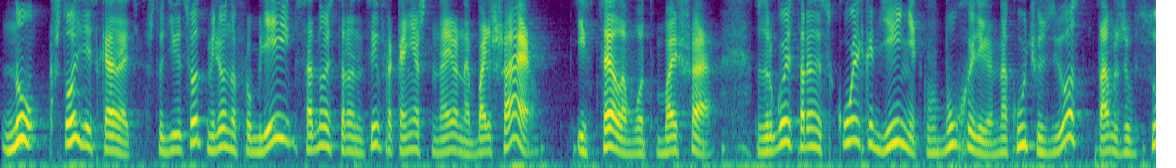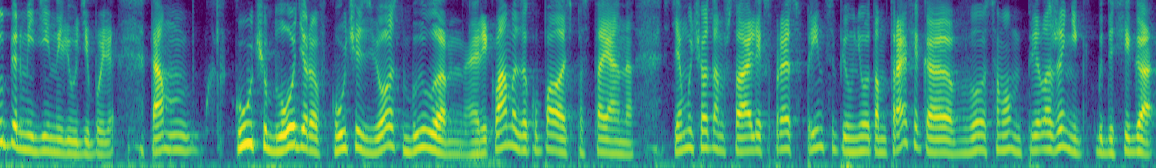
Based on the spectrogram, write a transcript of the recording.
Ну, что здесь сказать? Что 900 миллионов рублей, с одной стороны, цифра, конечно, наверное, большая, и в целом вот большая. С другой стороны, сколько денег вбухали на кучу звезд, там же супер медийные люди были, там кучу блогеров, куча звезд было, реклама закупалась постоянно, с тем учетом, что Алиэкспресс, в принципе, у него там трафика в самом приложении как бы дофига,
